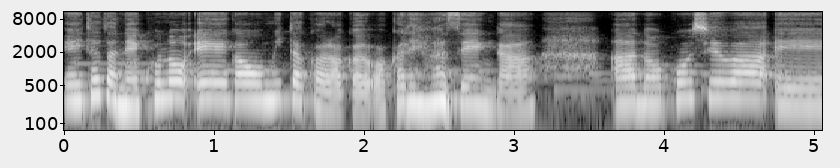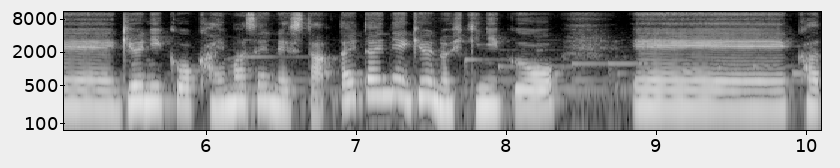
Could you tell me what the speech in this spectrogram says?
えー、ただね、この映画を見たからかわかりませんが、あの、今週は、えー、牛肉を買いませんでした。だいたいね、牛のひき肉を、えー、買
